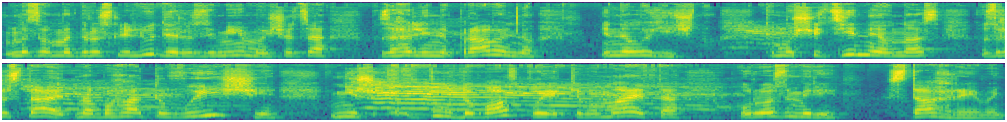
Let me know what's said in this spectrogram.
ми з вами дорослі люди розуміємо, що це взагалі неправильно і нелогічно, тому що ціни у нас зростають набагато вищі, ніж ту добавку, яку ви маєте у розмірі 100 гривень.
